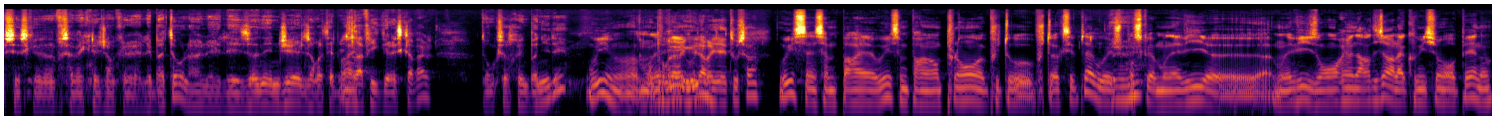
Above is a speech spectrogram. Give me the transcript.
c'est ce que vous savez avec les gens que les bateaux, là, les, les ONG, elles ont rétabli Ouais. le trafic de l'esclavage. Donc, ce serait une bonne idée. Oui, On avis, pourrait oui. régulariser tout ça. Oui, ça, ça me paraît, oui, ça me paraît un plan euh, plutôt, plutôt acceptable. Ouais. Je Mhm. pense qu'à mon avis, euh, à mon avis, ils auront rien à redire à la Commission européenne. hein.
